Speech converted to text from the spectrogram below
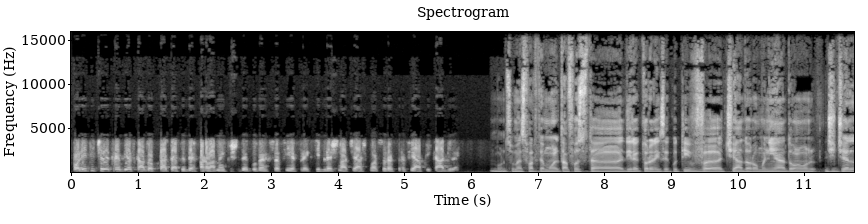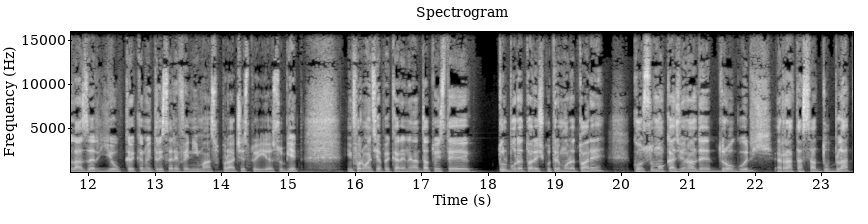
Politicile trebuie să adoptate atât de Parlament cât și de Guvern să fie flexibile și în aceeași măsură să fie aplicabile. Mulțumesc foarte mult. A fost uh, directorul executiv uh, CEADO România, domnul Gigel Lazar. Eu cred că noi trebuie să revenim asupra acestui uh, subiect. Informația pe care ne-a dat-o este tulburătoare și cutremurătoare. Consum ocazional de droguri, rata s-a dublat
